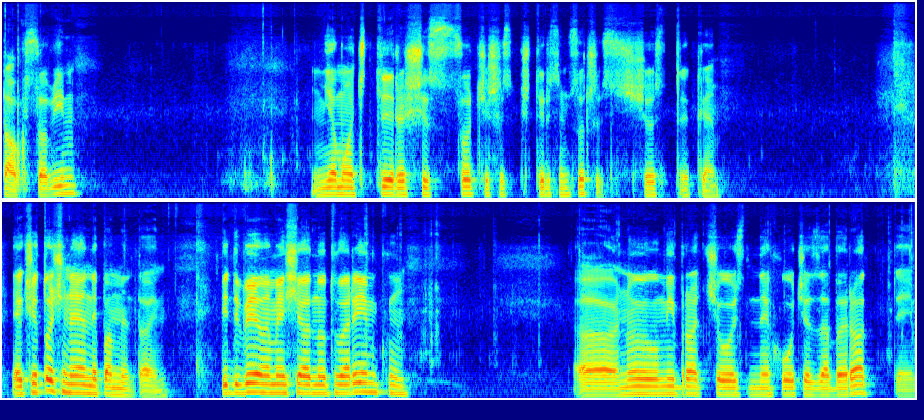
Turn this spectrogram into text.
Так собі. Я маю 4600 чи 6- 4700, щось, щось таке. Якщо точно, я не пам'ятаю. Підбили ми ще одну тваринку. А, ну, мій брат чогось не хоче забирати.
